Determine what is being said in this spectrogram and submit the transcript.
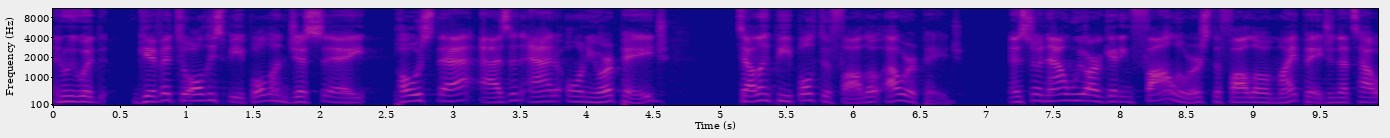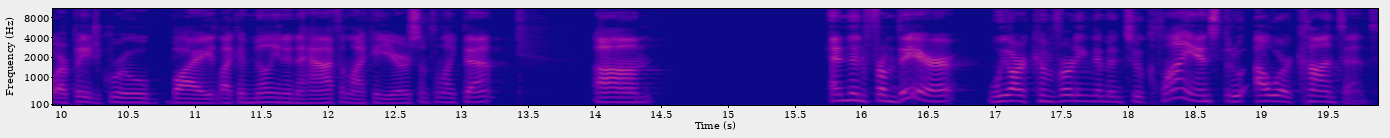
and we would give it to all these people and just say, post that as an ad on your page, telling people to follow our page. And so now we are getting followers to follow my page. And that's how our page grew by like a million and a half in like a year or something like that. Um, and then from there, we are converting them into clients through our content.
